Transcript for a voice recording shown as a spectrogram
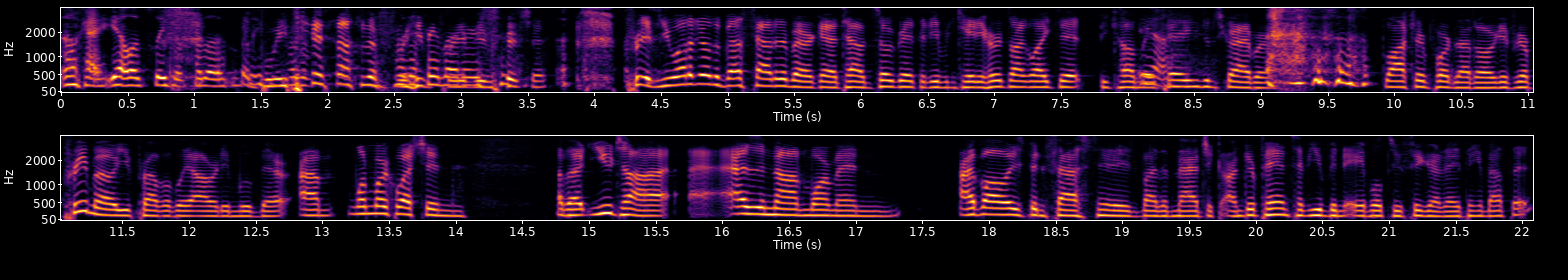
Okay, yeah, let's bleep it for the Bleep for the- it on the free, the free preview letters. version. If you want to know the best town in America, a town so great that even Katie Herzog likes it, become a paying subscriber. Blockedandreported.org. If you're a primo, you've probably already moved there. Um, one more question about Utah. As a non-Mormon, I've always been fascinated by the magic underpants. Have you been able to figure out anything about that?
